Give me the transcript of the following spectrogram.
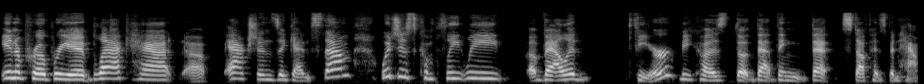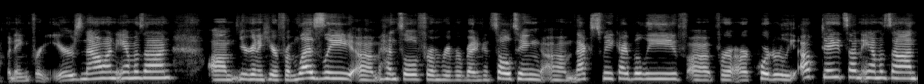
inappropriate black hat uh, actions against them, which is completely a valid fear because the, that thing that stuff has been happening for years now on Amazon. Um, you're going to hear from Leslie um, Hensel from Riverbend Consulting um, next week, I believe, uh, for our quarterly updates on Amazon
